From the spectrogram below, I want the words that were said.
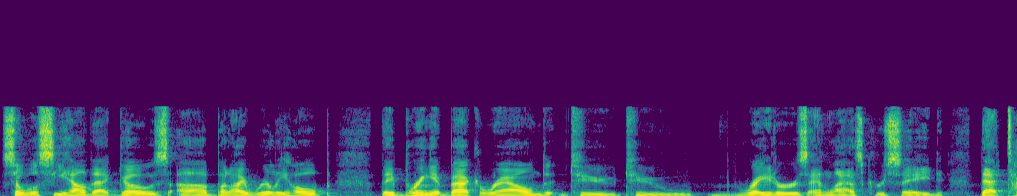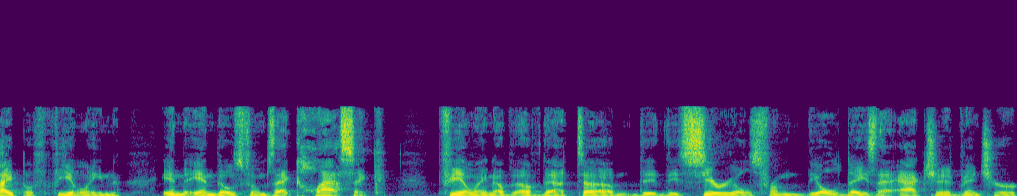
So we'll see how that goes. Uh, but I really hope they bring it back around to to Raiders and Last Crusade, that type of feeling in in those films, that classic feeling of, of that um, the, the serials from the old days, that action adventure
